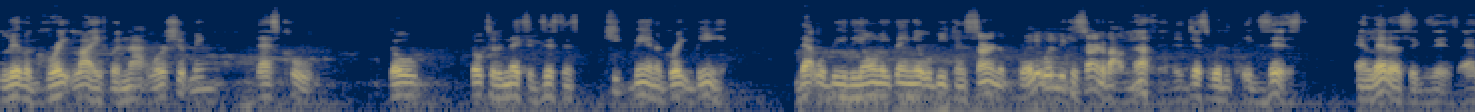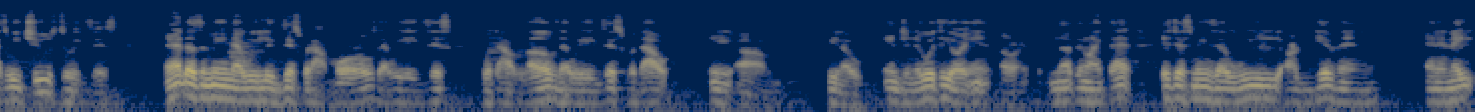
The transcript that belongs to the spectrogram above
live a great life but not worship me, that's cool. Go, go to the next existence. Keep being a great being. That would be the only thing it would be concerned. Well, it wouldn't be concerned about nothing. It just would exist and let us exist as we choose to exist. And that doesn't mean that we exist without morals, that we exist without love, that we exist without, um, you know, ingenuity or in, or nothing like that. It just means that we are given an innate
